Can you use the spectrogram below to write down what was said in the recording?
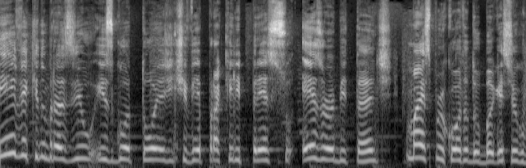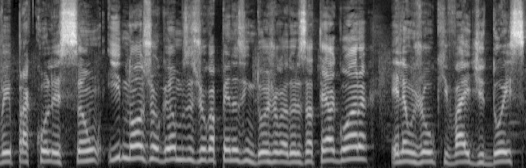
teve aqui no Brasil, esgotou e a gente vê por aquele preço exorbitante, mas por conta do bug esse jogo veio para coleção e nós jogamos esse jogo apenas em dois jogadores até agora. Ele é um jogo que vai de 2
